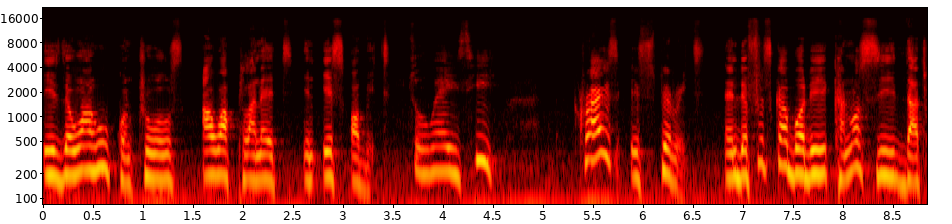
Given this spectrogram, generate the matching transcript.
is the one who controls our planet in its orbit. So where is he? Christ is spirit, and the physical body cannot see that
